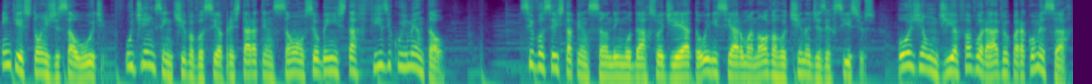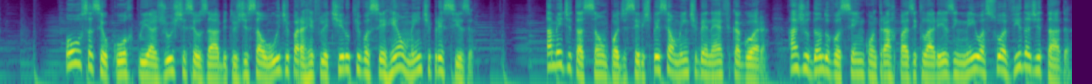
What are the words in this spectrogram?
Em questões de saúde, o dia incentiva você a prestar atenção ao seu bem-estar físico e mental. Se você está pensando em mudar sua dieta ou iniciar uma nova rotina de exercícios, hoje é um dia favorável para começar. Ouça seu corpo e ajuste seus hábitos de saúde para refletir o que você realmente precisa. A meditação pode ser especialmente benéfica agora, ajudando você a encontrar paz e clareza em meio à sua vida agitada.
